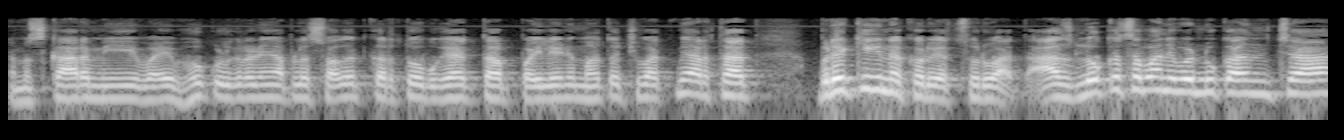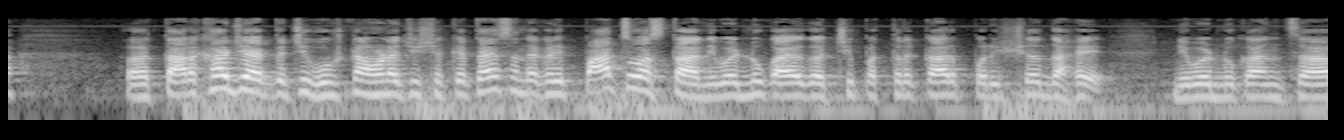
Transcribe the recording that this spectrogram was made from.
नमस्कार मी वैभव कुलकर्णी आपलं स्वागत करतो. बघूयात पहिली आणि महत्वाची बातमी. अर्थात ब्रेकिंग न करूयात सुरुवात. आज लोकसभा निवडणुकांच्या तारखा ज्या आहेत त्याची घोषणा होण्याची शक्यता आहे. संध्याकाळी पाच वाजता निवडणूक आयोगाची पत्रकार परिषद आहे. निवडणुकांचा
